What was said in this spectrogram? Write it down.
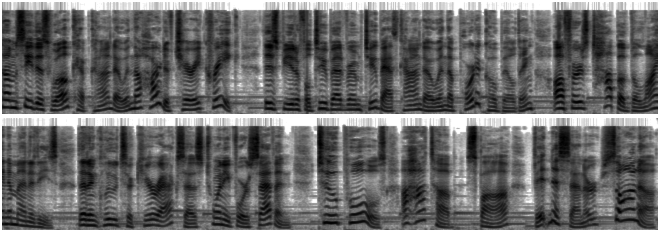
Come see this well kept condo in the heart of Cherry Creek. This beautiful two bedroom, two bath condo in the Portico building offers top of the line amenities that include secure access 24 7, two pools, a hot tub, spa, fitness center, sauna,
